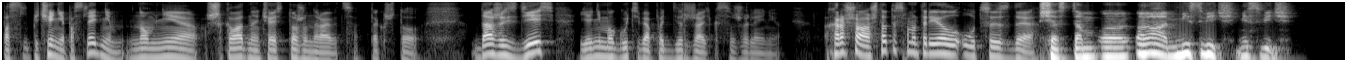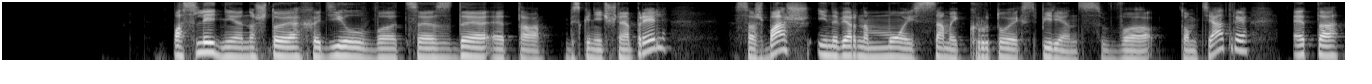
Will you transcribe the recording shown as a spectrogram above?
пос- печенье последним, но мне шоколадная часть тоже нравится. Так что даже здесь я не могу тебя поддержать, к сожалению. Хорошо, а что ты смотрел у ЦСД? Сейчас там... Э, а, Мисс Вич, Мисс Вич. Последнее, на что я ходил в ЦСД, это «Бесконечный апрель», Сашбаш, и, наверное, мой самый крутой experience в том театре — это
